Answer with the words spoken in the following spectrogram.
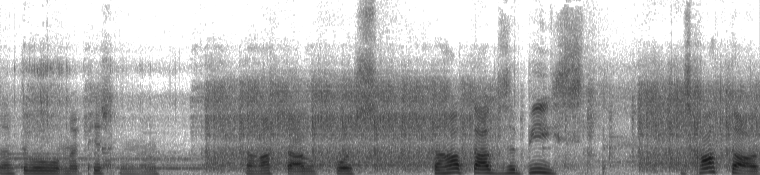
I have to go with my pistol now. The hot dog, of course. The hot dog's a beast. It's hot dog.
